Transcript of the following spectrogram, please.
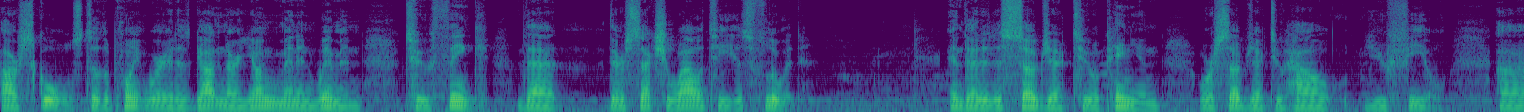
our schools to the point where it has gotten our young men and women to think that their sexuality is fluid and that it is subject to opinion or subject to how you feel. Uh,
